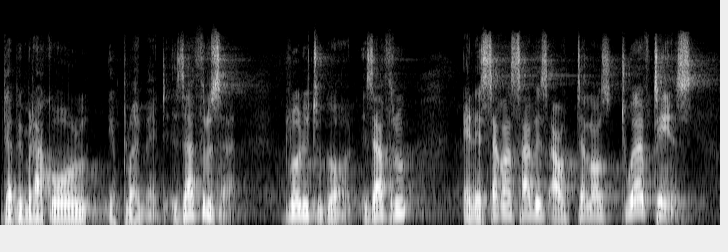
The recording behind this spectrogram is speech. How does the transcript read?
There'll be miracle employment. Is that true, sir? Glory to God. Is that true? In the second service, I'll tell us 12 things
